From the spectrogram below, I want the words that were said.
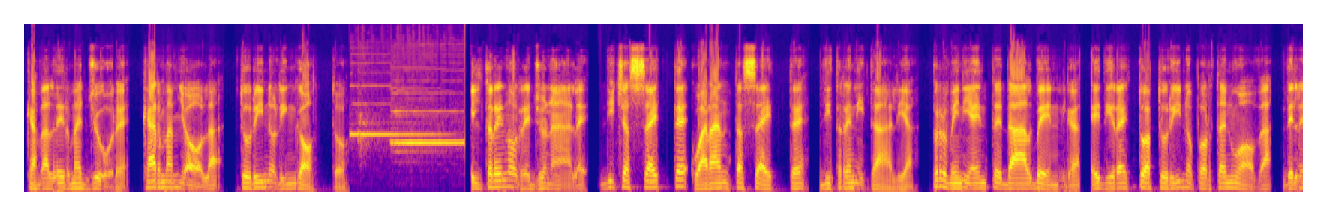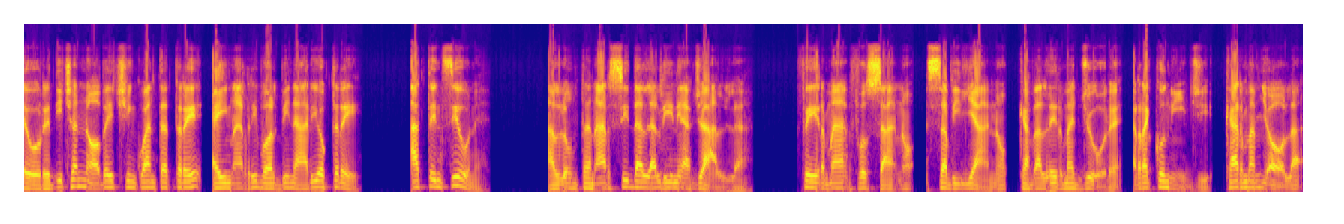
Cavallermaggiore, Carmagnola, Torino Lingotto. Il treno regionale 1747 di Trenitalia, proveniente da Albenga e diretto a Torino Portanuova, delle ore 19.53, è in arrivo al binario 3. Attenzione! Allontanarsi dalla linea gialla. Ferma a Fossano, Savigliano, Cavallermaggiore, Racconigi, Carmagnola,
